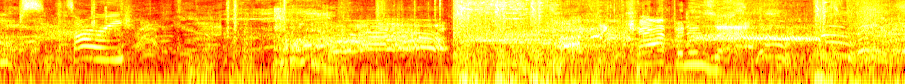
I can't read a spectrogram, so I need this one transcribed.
Oops. Sorry. Pop the cap in his ass!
